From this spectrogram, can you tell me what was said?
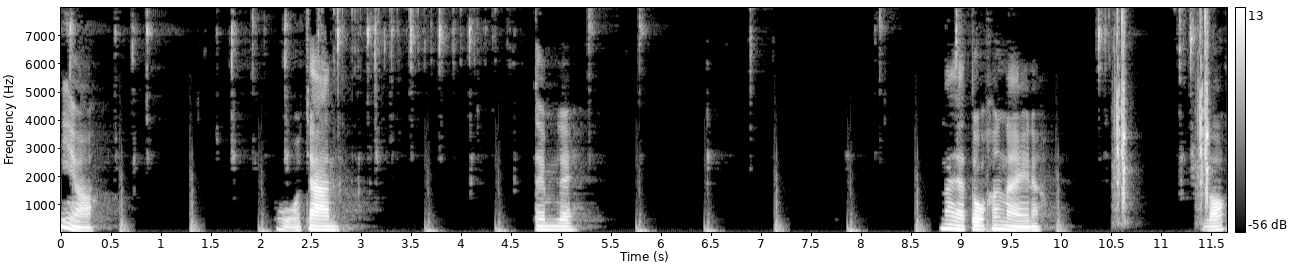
นี่เหรอ โอ้จาน เต็มเลย น่าจะโต๊ะข้างในนะ ล็อก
